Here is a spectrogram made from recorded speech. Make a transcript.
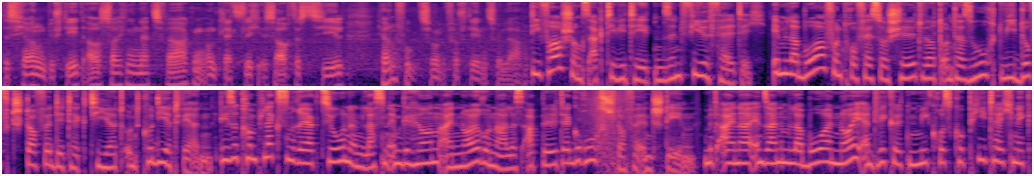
Das Hirn besteht aus solchen Netzwerken und letztlich ist auch das Ziel, Hirnfunktionen verstehen zu lernen. Die Forschungsaktivitäten sind vielfältig. Im Labor von Professor Schild wird untersucht, wie Duftstoffe detektiert und kodiert werden. Diese komplexen Reaktionen lassen im Gehirn ein neuronales Abbild der Geruchsstoffe entstehen. Mit einer in seinem Labor neu entwickelten Mikroskopietechnik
